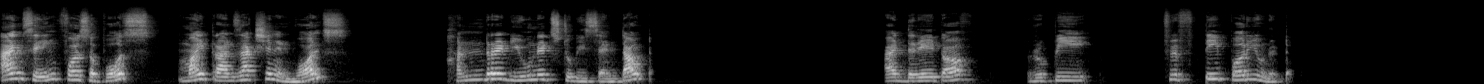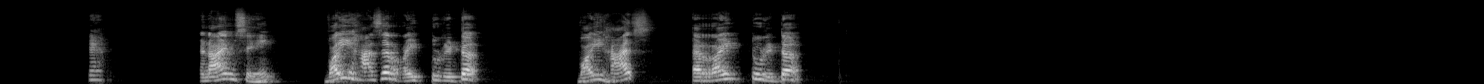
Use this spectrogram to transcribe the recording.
I'm saying for suppose my transaction involves 100 units to be sent out at the rate of rupee 50 per unit. Okay. And I am saying Y has a right to return. Y has a right to return.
